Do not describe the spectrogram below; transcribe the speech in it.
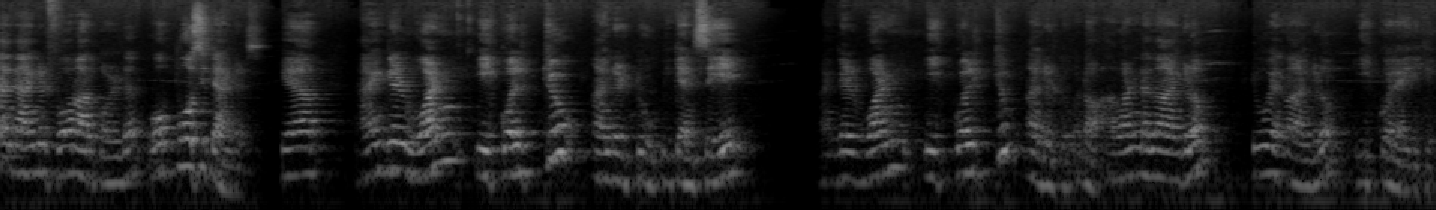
and angle 4 are called uh, opposite angles here angle 1 equal to angle 2 we can say angle 1 equal to angle 2 No, 1 എന്ന ആംഗിളും 2 എന്ന ആംഗിളും ഈക്വൽ ആയിരിക്കും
